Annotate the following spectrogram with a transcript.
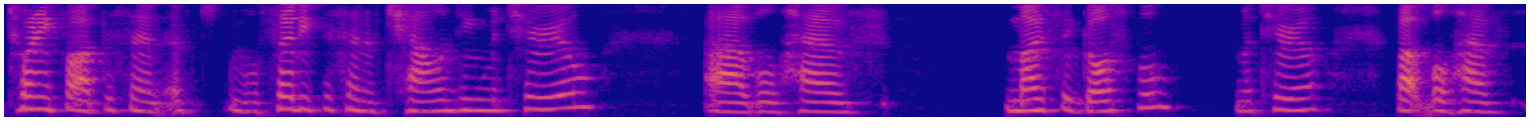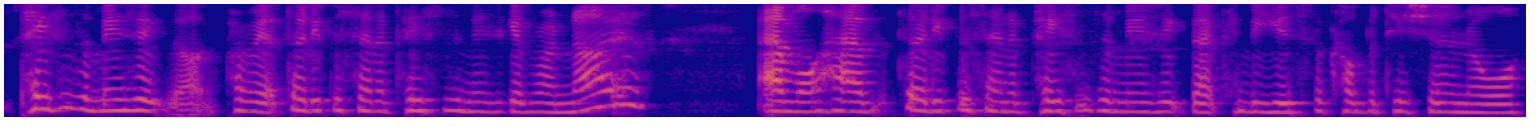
25% of, well, 30% of challenging material uh, will have mostly gospel material, but we'll have pieces of music, probably about 30% of pieces of music everyone knows, and we'll have 30% of pieces of music that can be used for competition or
